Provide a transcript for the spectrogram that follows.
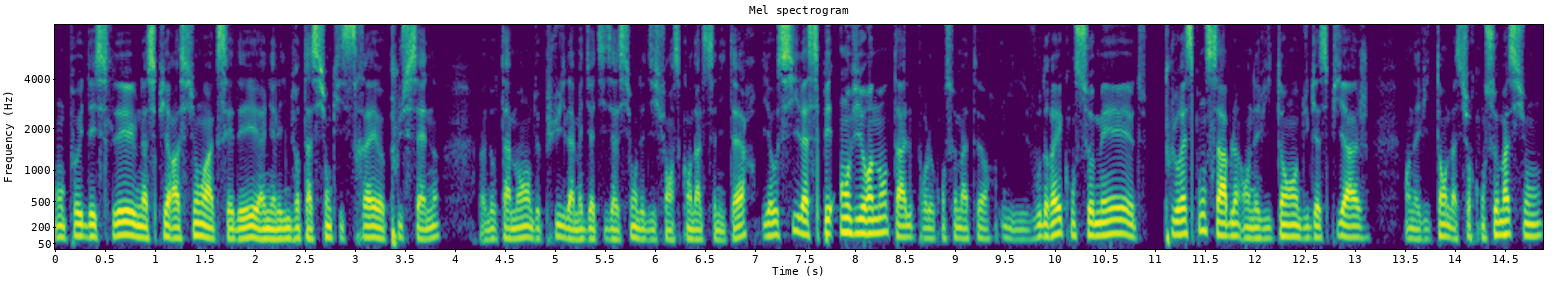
on peut déceler une aspiration à accéder à une alimentation qui serait euh, plus saine, euh, notamment depuis la médiatisation des différents scandales sanitaires. Il y a aussi l'aspect environnemental pour le consommateur. Il voudrait consommer plus responsable en évitant du gaspillage, en évitant de la surconsommation,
